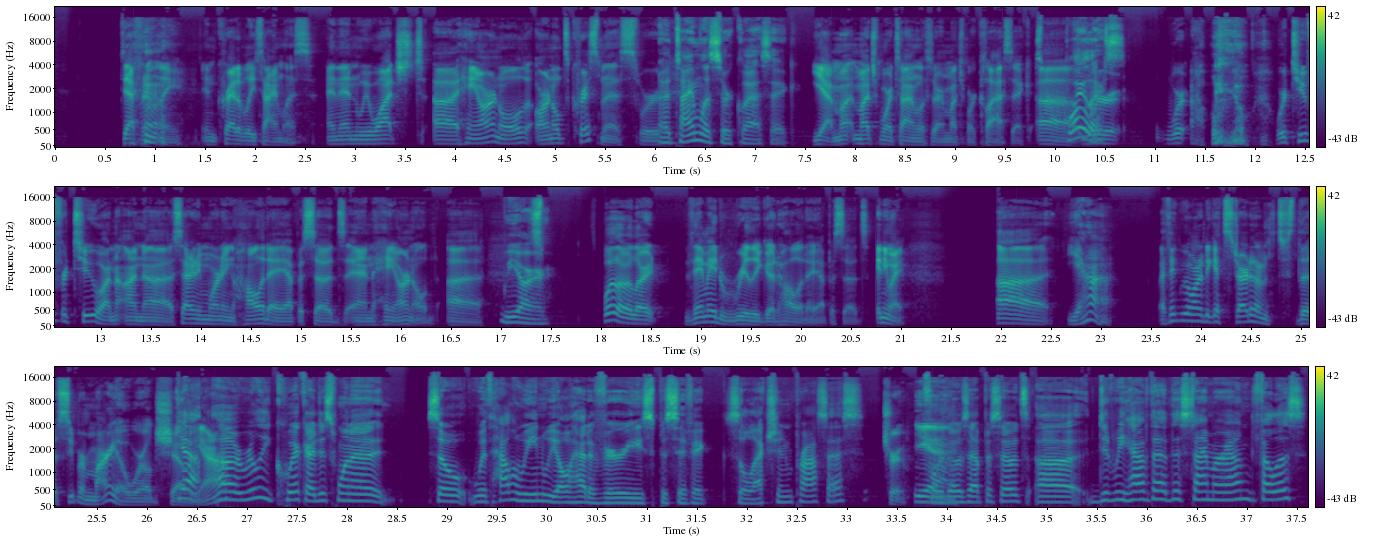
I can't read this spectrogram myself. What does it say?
Definitely incredibly timeless. And then we watched uh, Hey Arnold, Arnold's Christmas. We're A timeless or classic. yeah, mu- much more timeless and much more classic. Uh, Spoilers. We're, we're oh no, we're two for two on on uh, Saturday morning holiday episodes and Hey Arnold. Uh, We are. spoiler alert: they made really good holiday episodes. Anyway, uh, yeah. I think we wanted to get started on the Super Mario World show. Yeah, Yeah, Uh, really quick, I just want to. So with Halloween, we all had a very specific selection process true. Yeah. for those episodes. Uh, did we have that this time around, fellas?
